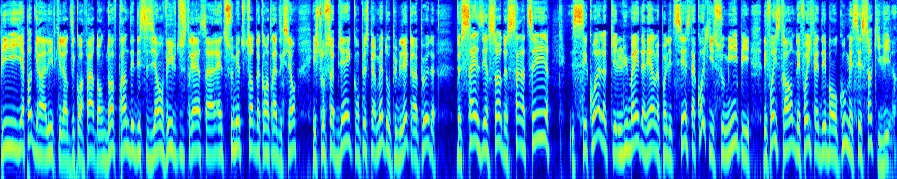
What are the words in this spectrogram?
Puis il n'y a pas de grand livre qui leur dit quoi faire. Donc, doivent prendre des décisions, vivre du stress, euh, être soumis à toutes sortes de contradictions. Et je trouve ça bien qu'on puisse permettre au public un peu de, saisir ça, de sentir c'est quoi l'humain derrière le politicien, c'est à quoi qu'il est soumis. Puis des fois, il se trompe, des fois, il fait des bons coups, mais c'est ça qu'il vit, là.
